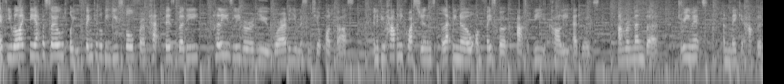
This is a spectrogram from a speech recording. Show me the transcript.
If you like the episode or you think it'll be useful for a pet biz buddy, please leave a review wherever you listen to your podcast. And if you have any questions, let me know on Facebook at the Karly Edwards. And remember, dream it and make it happen.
